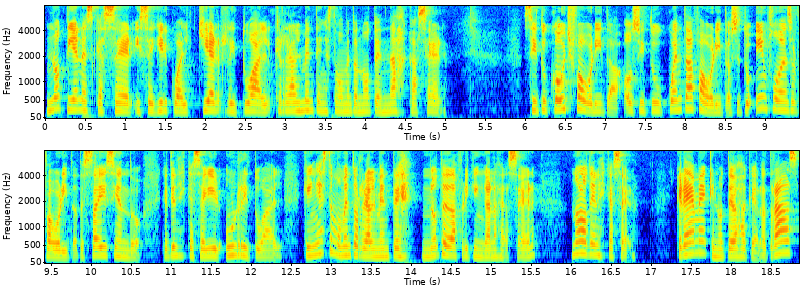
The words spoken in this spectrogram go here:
No tienes que hacer y seguir cualquier ritual que realmente en este momento no te nazca hacer si tu coach favorita o si tu cuenta favorita o si tu influencer favorita te está diciendo que tienes que seguir un ritual que en este momento realmente no te da freaking ganas de hacer, no lo tienes que hacer. Créeme que no te vas a quedar atrás.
